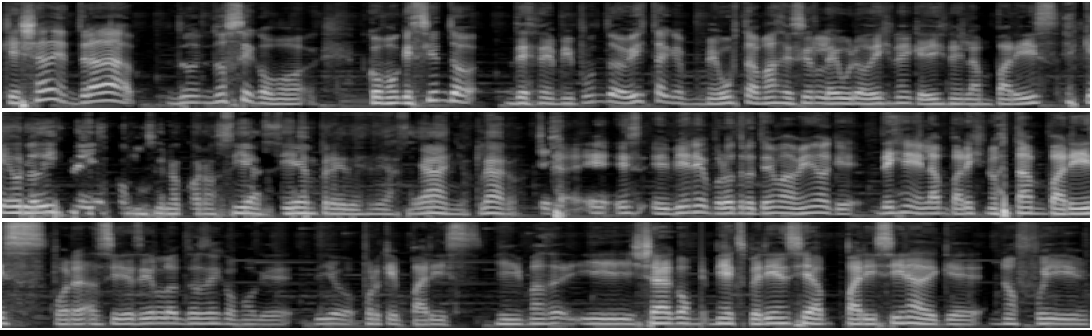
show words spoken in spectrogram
que ya de entrada, no, no sé cómo, como que siento desde mi punto de vista que me gusta más decirle Euro Disney que Disneyland París. Es que Euro Disney es como se lo conocía siempre desde hace años, claro. es- viene por otro tema mío que Disneyland París no está en París, por así decirlo, entonces como que digo, porque París. Y, más, y ya con mi experiencia parisina de que no fui,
